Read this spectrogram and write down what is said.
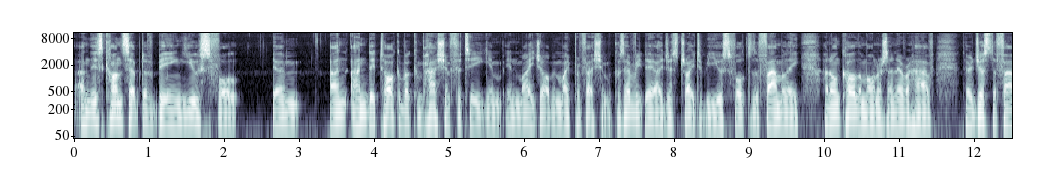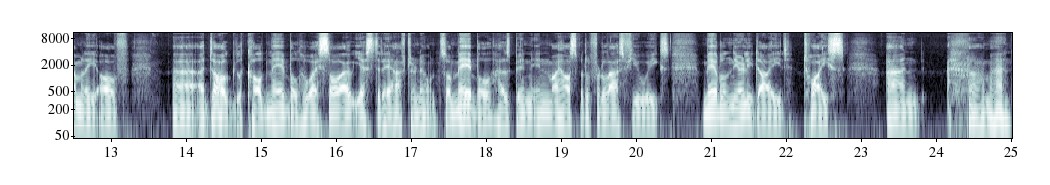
and this concept of being useful. Um, and and they talk about compassion fatigue in, in my job in my profession because every day I just try to be useful to the family. I don't call them owners. I never have. They're just a family of uh, a dog called Mabel who I saw out yesterday afternoon. So Mabel has been in my hospital for the last few weeks. Mabel nearly died twice, and oh man,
